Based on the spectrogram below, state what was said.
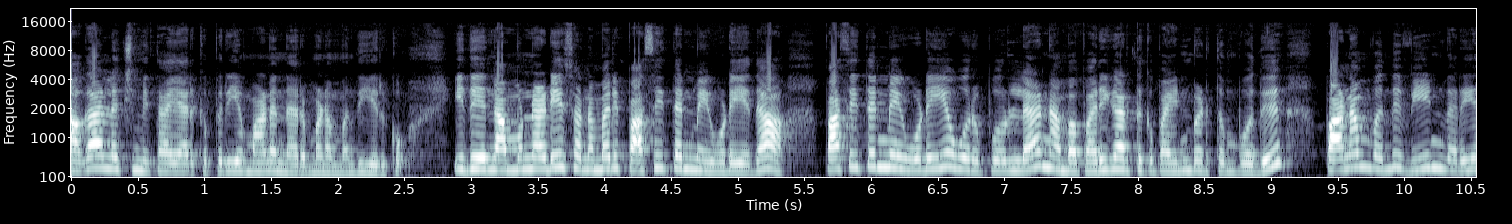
மகாலட்சுமி தாயாருக்கு பிரியமான நறுமணம் வந்து இருக்கும். இது நான் முன்னாடியே சொன்ன மாதிரி பசைத்தன்மை உடையதா? பசைத்தன்மை உடைய ஒரு பொருளை நம்ம பரிகாரத்துக்கு பயன்படுத்தும் போது பணம் வந்து வீண் வரைய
